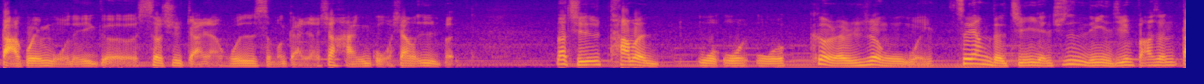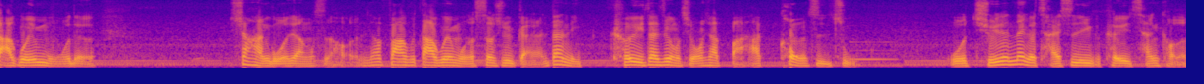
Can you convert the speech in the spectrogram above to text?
大规模的一个社区感染或者是什么感染，像韩国、像日本。那其实他们，我我我个人认为。这样的经验就是你已经发生大规模的，像韩国这样子好了，你要发大规模的社区感染，但你可以在这种情况下把它控制住。我觉得那个才是一个可以参考的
